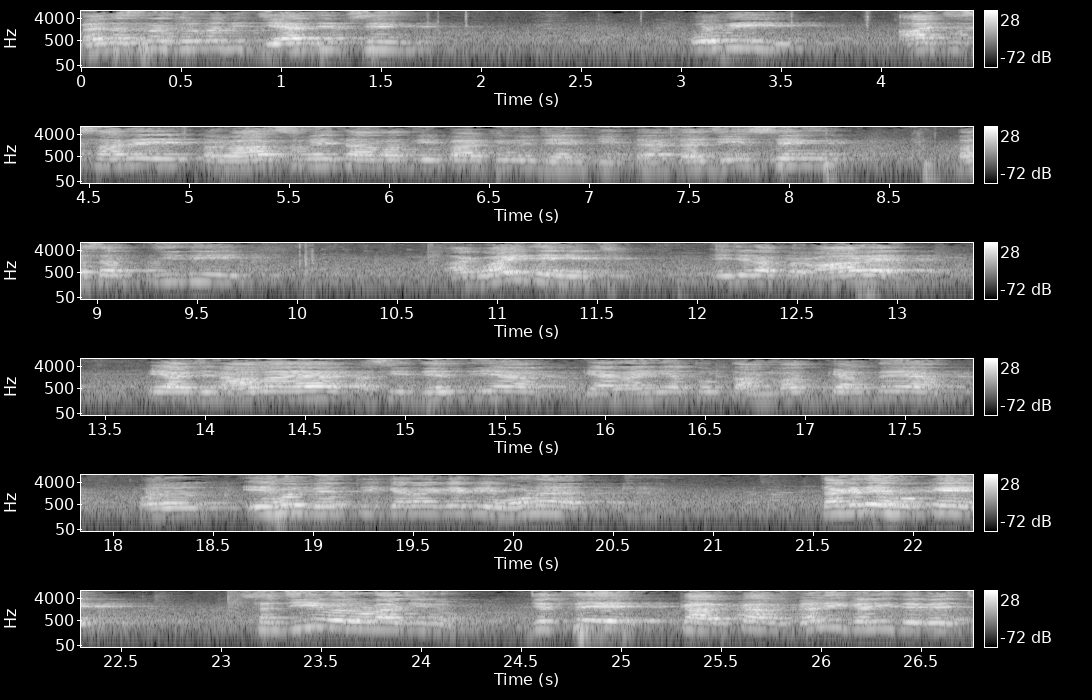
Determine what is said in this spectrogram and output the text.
ਮੈਂ ਦੱਸਣਾ ਚਾਹੁੰਦਾ ਵੀ ਜੈਦੀਪ ਸਿੰਘ ਉਹ ਵੀ ਅੱਜ ਸਾਰੇ ਪਰਿਵਾਰ ਸਮੇਤ ਆਮ ਆਦਮੀ ਪਾਰਟੀ ਨੂੰ ਜੁਆਇਨ ਕੀਤਾ ਦਲਜੀਤ ਸਿੰਘ ਬਸੰਤ ਜੀ ਦੀ ਅਗਵਾਈ ਦੇ ਹੇਠ ਇਹ ਜਿਹੜਾ ਪਰਿਵਾਰ ਹੈ ਇਹ ਅੱਜ ਨਾਲ ਆਇਆ ਅਸੀਂ ਦਿਲ ਦੀਆਂ ਗਹਿਰਾਈਆਂ ਤੋਂ ਧੰਨਵਾਦ ਕਰਦੇ ਹਾਂ। ਔਰ ਇਹੋ ਬੇਨਤੀ ਕਰਾਂਗੇ ਵੀ ਹੁਣ ਤਗੜੇ ਹੋ ਕੇ ਸੰਜੀਵ ਅਰੋੜਾ ਜੀ ਨੂੰ ਜਿੱਥੇ ਘਰ ਘਰ ਗਲੀ ਗਲੀ ਦੇ ਵਿੱਚ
